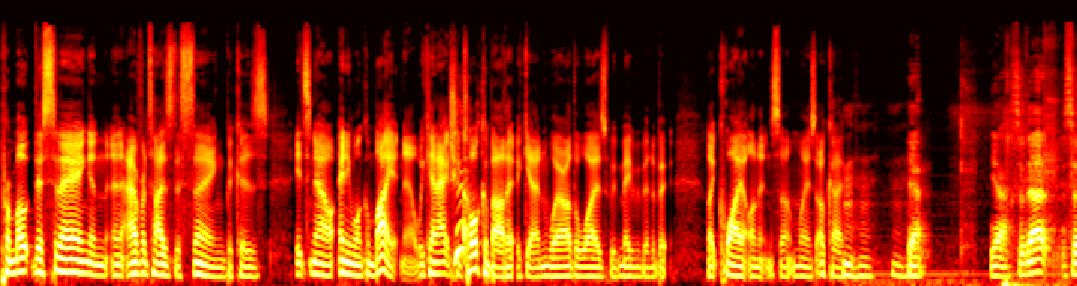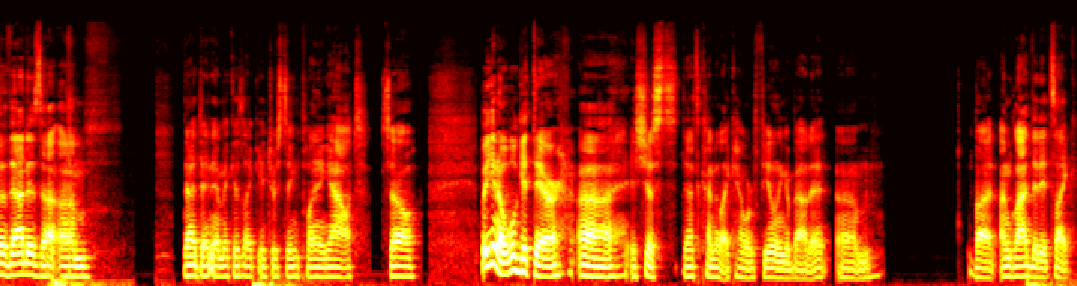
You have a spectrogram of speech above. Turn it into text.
promote this thing and, and advertise this thing because it's now anyone can buy it now. We can actually Yeah. talk about it again, where otherwise we've maybe been a bit like quiet on it in certain ways. Okay, yeah. Yeah. So that so that is a um that dynamic is like interesting playing out. So but you know, we'll get there. Uh it's just that's kind of like how we're feeling about it. Um but I'm glad that it's like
